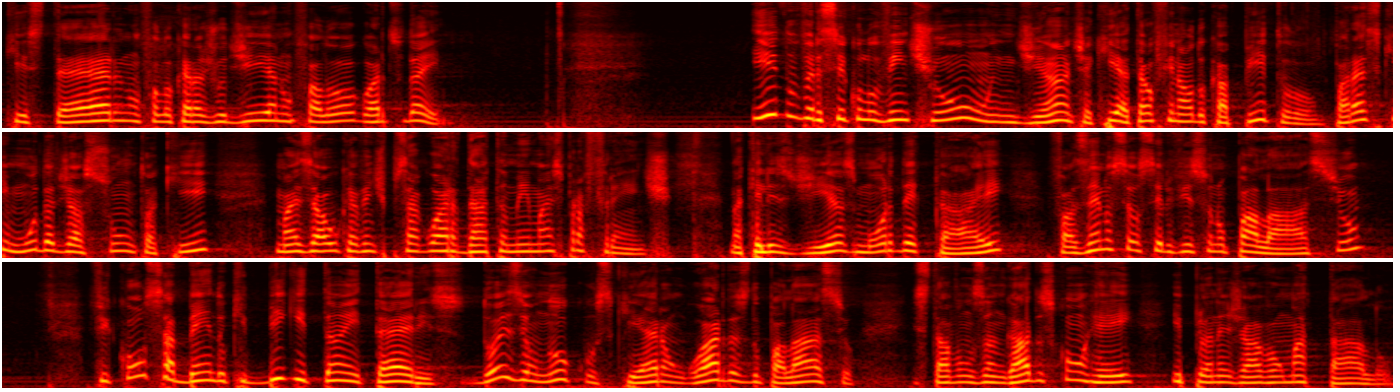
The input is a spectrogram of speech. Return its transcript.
que Esther não falou que era judia, não falou, guarda isso daí. E do versículo 21 em diante, aqui até o final do capítulo, parece que muda de assunto aqui, mas é algo que a gente precisa guardar também mais para frente. Naqueles dias, Mordecai, fazendo seu serviço no palácio, ficou sabendo que Bigtan e Teres, dois eunucos que eram guardas do palácio, estavam zangados com o rei e planejavam matá-lo.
